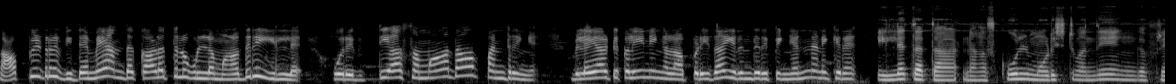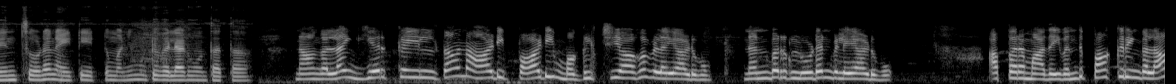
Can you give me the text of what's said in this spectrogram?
சாப்பிடுற விதமே அந்த காலத்துல உள்ள மாதிரி இல்ல. ஒரு வித்தியாசமா தான் பண்றீங்க. விளையாட்டுகளையும் நீங்கள் அப்படிதான் இருந்திருப்பீங்கன்னு நினைக்கிறேன். இல்லை தாத்தா நாங்கள் ஸ்கூல் முடிச்சுட்டு வந்து எங்கள் ஃப்ரெண்ட்ஸோட நைட்டு எட்டு மணி மட்டும் விளையாடுவோம் தாத்தா. நாங்கெல்லாம் இயற்கையில் தான் ஆடி பாடி மகிழ்ச்சியாக விளையாடுவோம். நண்பர்களுடன் விளையாடுவோம். அப்புறம் அதை வந்து பார்க்குறீங்களா?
